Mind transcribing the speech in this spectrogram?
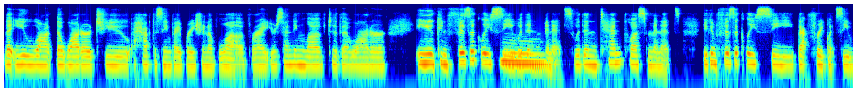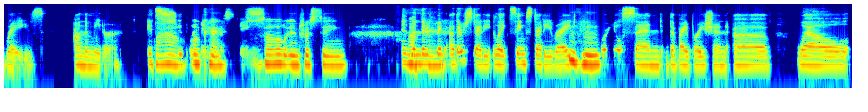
that you want the water to have the same vibration of love, right? You're sending love to the water. You can physically see mm. within minutes, within 10 plus minutes, you can physically see that frequency raise on the meter. It's wow. okay. Interesting. So interesting. And then okay. there's been other study, like same study, right? Mm-hmm. Where you'll send the vibration of, well,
